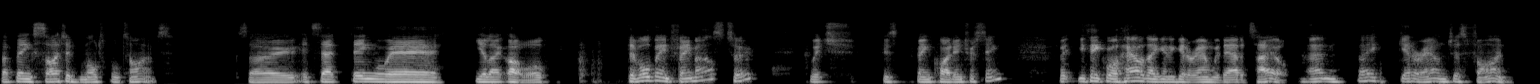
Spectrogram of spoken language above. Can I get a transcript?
but being sighted multiple times. So it's that thing where you're like, oh well, they've all been females too, which has been quite interesting. But you think, well, how are they going to get around without a tail? And they get around just fine.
